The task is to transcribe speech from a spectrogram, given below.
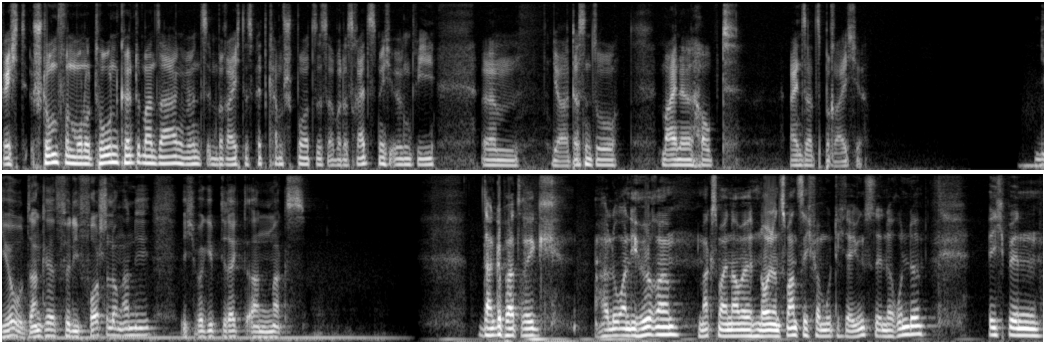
recht stumpf und monoton, könnte man sagen, wenn es im Bereich des Wettkampfsports ist, aber das reizt mich irgendwie. Ähm, ja, das sind so meine Haupteinsatzbereiche. Jo, danke für die Vorstellung, Andi. Ich übergebe direkt an Max. Danke, Patrick. Hallo an die Hörer. Max, mein Name 29, vermutlich der Jüngste in der Runde. Ich bin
